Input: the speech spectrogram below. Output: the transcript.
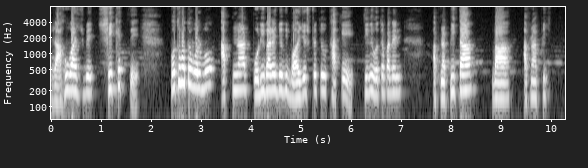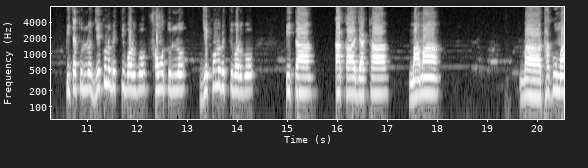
রাহু আসবে, সেক্ষেত্রে প্রথমত বলব, আপনার পরিবারে যদি বয়োজ্যেষ্ঠ কেউ থাকে, তিনি হতে পারেন আপনার পিতা বা আপনার পিতাতুল্য যে কোনো ব্যক্তিবর্গ, সমতুল্য যে কোনো ব্যক্তিবর্গ, পিতা, কাকা, জ্যাঠা, মামা বা ঠাকুমা,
